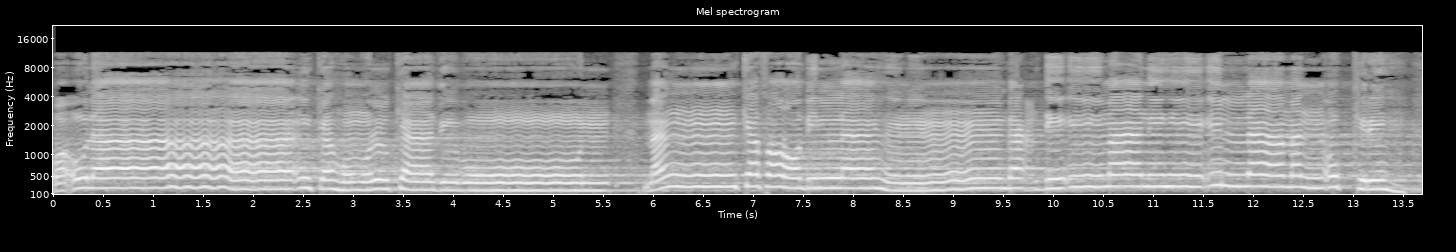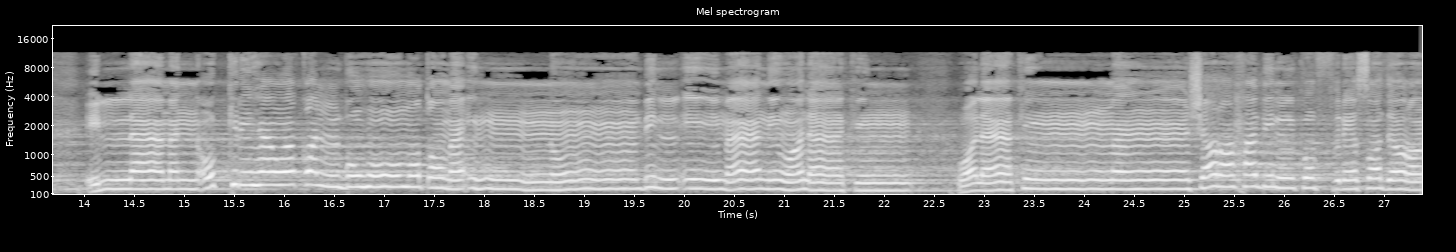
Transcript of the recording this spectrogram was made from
وأولئك هم الكاذبون. من كفر بالله من بعد إيمانه إلا من أكره إلا من أكره وقلبه مطمئن بالإيمان ولكن ولكن من شرح بالكفر صدرا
